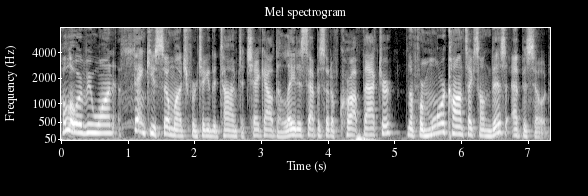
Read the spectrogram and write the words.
Hello, everyone. Thank you so much for taking the time to check out the latest episode of Crop Factor. Now, for more context on this episode,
